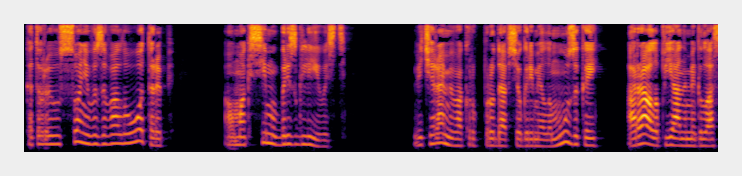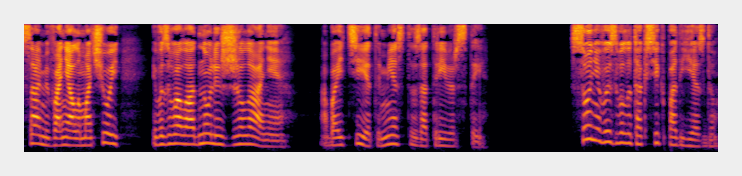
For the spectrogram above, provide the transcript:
которая у Сони вызывала оторопь, а у Максима брезгливость. Вечерами вокруг пруда все гремело музыкой, орало пьяными голосами, воняло мочой и вызывало одно лишь желание — обойти это место за три версты. Соня вызвала такси к подъезду.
